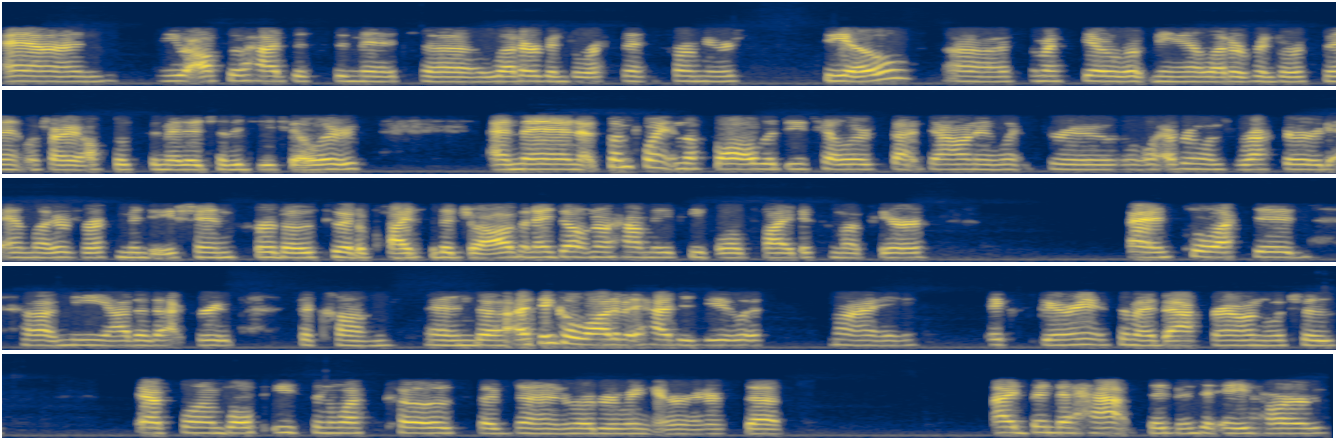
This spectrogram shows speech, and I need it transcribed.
and you also had to submit a letter of endorsement from your CO. Uh, so my CO wrote me a letter of endorsement, which I also submitted to the detailers. And then at some point in the fall, the detailers sat down and went through everyone's record and letters of recommendation for those who had applied for the job. And I don't know how many people applied to come up here and selected uh, me out of that group to come. And uh, I think a lot of it had to do with my experience and my background, which was I've flown both East and West Coast. I've done rotary wing air intercepts. I'd been to HAPS. I'd been to AHARS.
